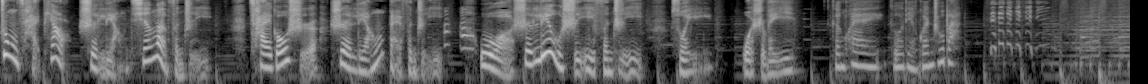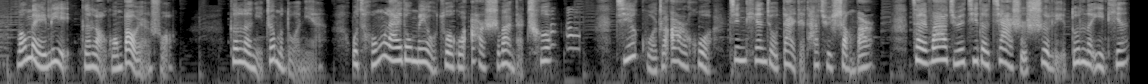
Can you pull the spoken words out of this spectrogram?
中彩票是两千万分之一，踩狗屎是两百分之一，我是六十亿分之一，所以我是唯一。赶快给我点关注吧！王美丽跟老公抱怨说：“跟了你这么多年，我从来都没有坐过二十万的车。结果这二货今天就带着他去上班，在挖掘机的驾驶室里蹲了一天，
